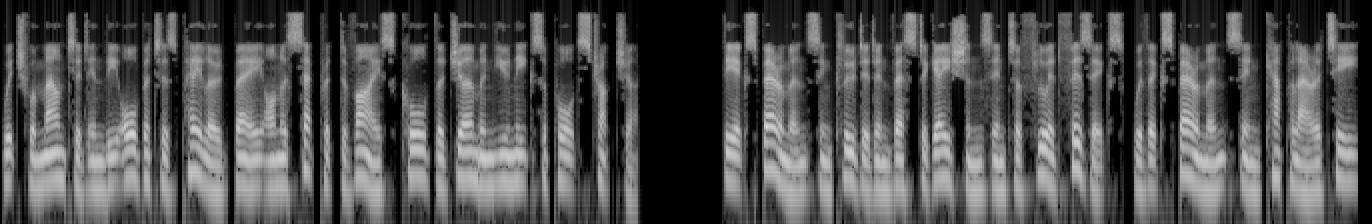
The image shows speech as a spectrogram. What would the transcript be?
which were mounted in the orbiter's payload bay on a separate device called the German Unique Support Structure. The experiments included investigations into fluid physics, with experiments in capillarity,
